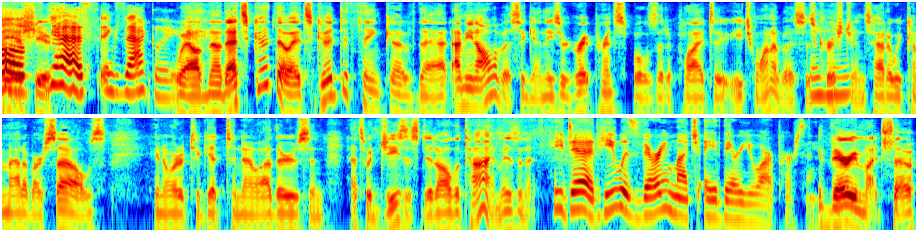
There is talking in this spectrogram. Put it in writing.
doubles. Yes, exactly. Well, no, that's good though. It's good to think of that. I mean, all of us again, these are great principles that apply to each one of us as Mm-hmm. Christians. How do we come out of ourselves in order to get to know others? And that's what Jesus did all the time, isn't it? He did. He was very much a there you are person. Very much so.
